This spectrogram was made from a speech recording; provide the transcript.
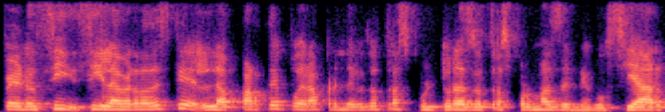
pero sí, sí, la verdad es que la parte de poder aprender de otras culturas, de otras formas de negociar,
